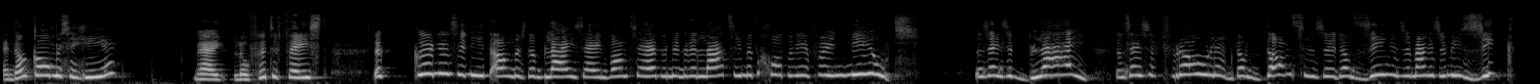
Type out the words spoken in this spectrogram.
En dan komen ze hier bij Loofhuttenfeest. Kunnen ze niet anders dan blij zijn, want ze hebben hun relatie met God weer vernieuwd. Dan zijn ze blij, dan zijn ze vrolijk, dan dansen ze, dan zingen ze, maken ze muziek.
